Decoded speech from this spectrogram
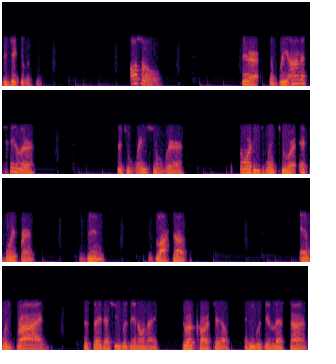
Ridiculously. Also, there the Breonna Taylor situation where authorities went to her ex-boyfriend who's in who's locked up and was bribed to say that she was in on a drug cartel and he would get less time,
